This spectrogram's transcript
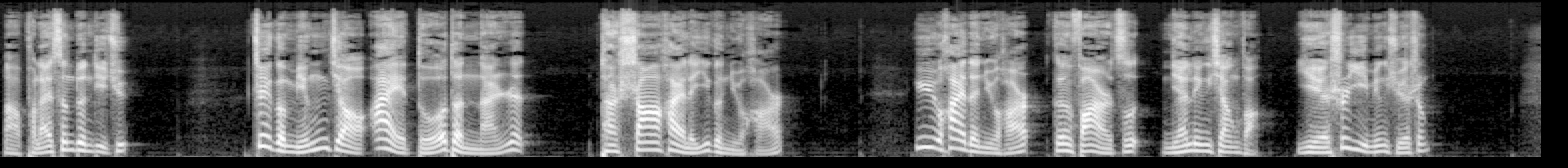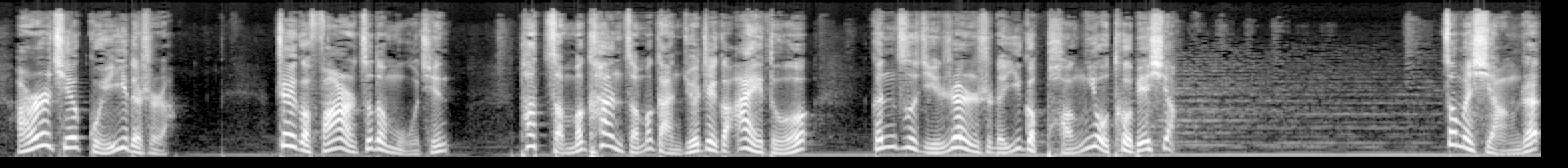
啊普莱森顿地区，这个名叫艾德的男人，他杀害了一个女孩。遇害的女孩跟法尔兹年龄相仿，也是一名学生，而且诡异的是啊，这个法尔兹的母亲。他怎么看怎么感觉这个艾德跟自己认识的一个朋友特别像。这么想着，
